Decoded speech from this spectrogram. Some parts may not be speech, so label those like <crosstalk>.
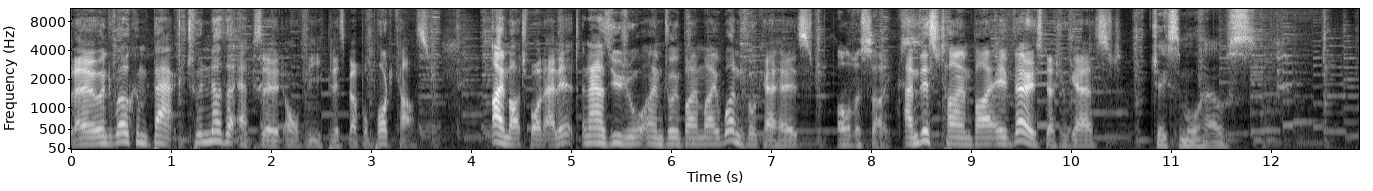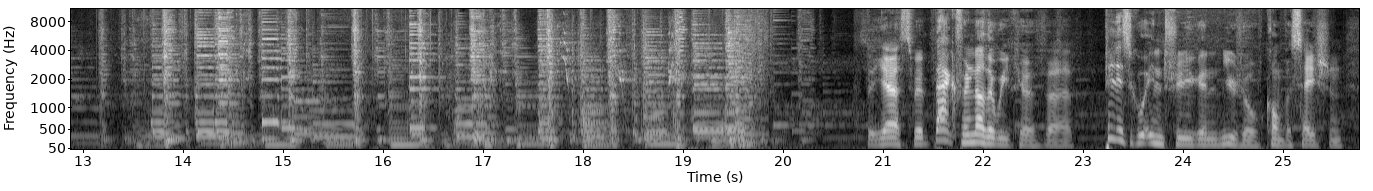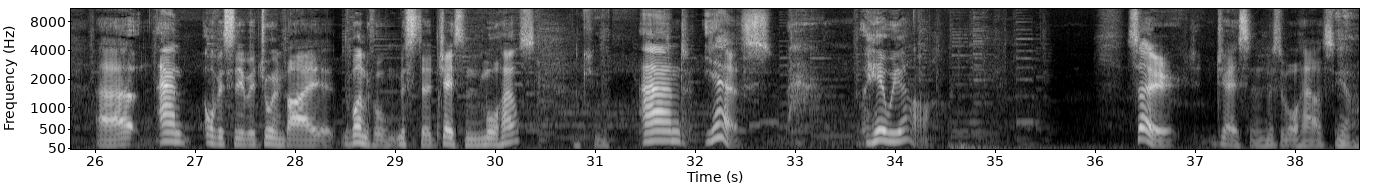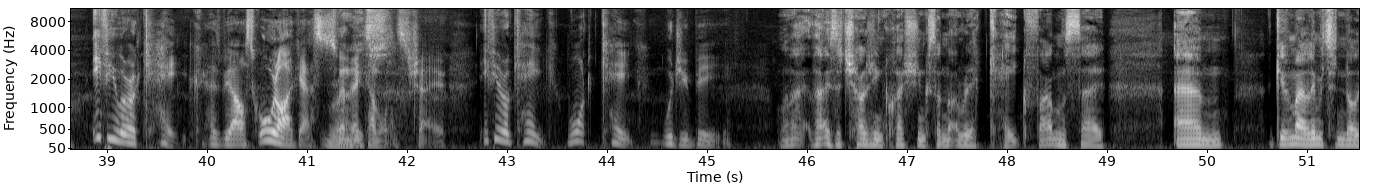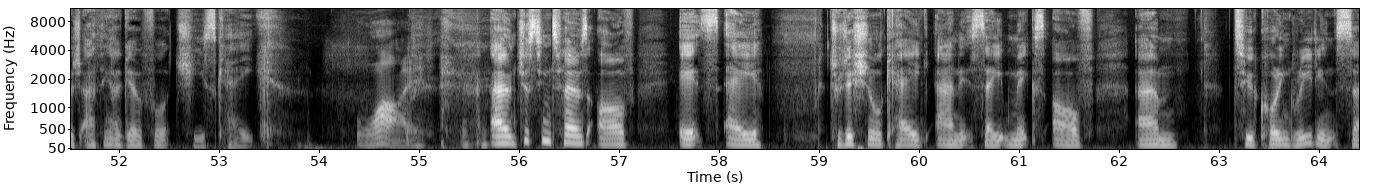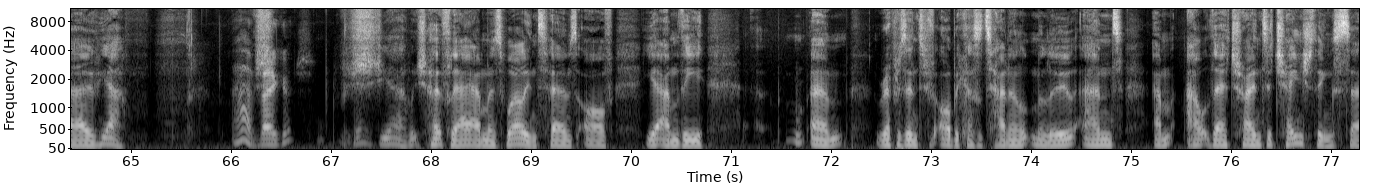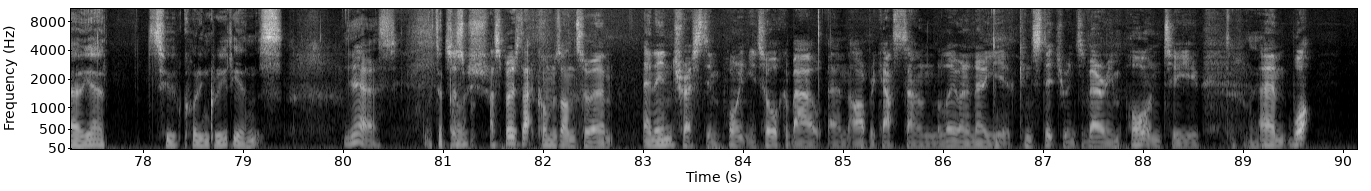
Hello and welcome back to another episode of the Bliss Bubble podcast. I'm Archibald Elliott, and as usual, I'm joined by my wonderful co-host, Oliver Sykes. and this time by a very special guest. Jason Moorhouse. So yes, we're back for another week of uh, political intrigue and usual conversation. Uh, and obviously, we're joined by the wonderful Mr. Jason Moorhouse. Thank you. And yes, here we are. So, Jason, Mr. Moorhouse, Yeah. if you were a cake, as we ask all our guests when they Right. come on this show, if you're a cake, what cake would you be? Well, that, that is a challenging question because I'm not really a cake fan. So, um, given my limited knowledge, I think I'd go for cheesecake. Why? <laughs> um, just in terms of it's a traditional cake and it's a mix of um, two core ingredients. So, yeah, ah, very good. which, yeah, which hopefully I am as well in terms of yeah, I'm the um, representative of Arbory Castle Town and and I'm out there trying to change things. So yeah, two core ingredients. Yes. What a So I push! I suppose that comes on to um, an interesting point. You talk about um, Arbory Castown and Malew, and I know your constituents are very important to you. Um, what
